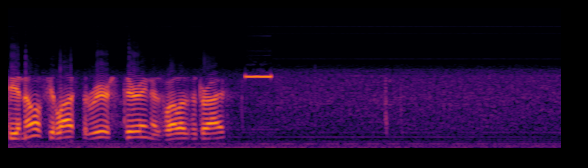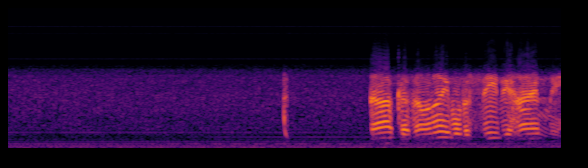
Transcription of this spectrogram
do you know if you lost the rear steering as well as the drive? no, because I'm unable to see behind me.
